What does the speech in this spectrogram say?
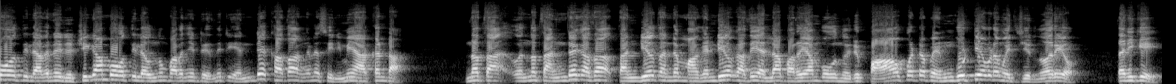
പോകത്തില്ല അവനെ രക്ഷിക്കാൻ പോകത്തില്ല ഒന്നും പറഞ്ഞിട്ട്. എന്നിട്ട് എന്റെ കഥ അങ്ങനെ സിനിമയാക്കണ്ട. എന്നാ തന്റെ കഥ തന്റെയോ തന്റെ മകന്റെയോ കഥയല്ല പറയാൻ പോകുന്ന ഒരു പാവപ്പെട്ട പെൺകുട്ടി അവിടെ മരിച്ചിരുന്നു. അറിയോ? തനിക്ക്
